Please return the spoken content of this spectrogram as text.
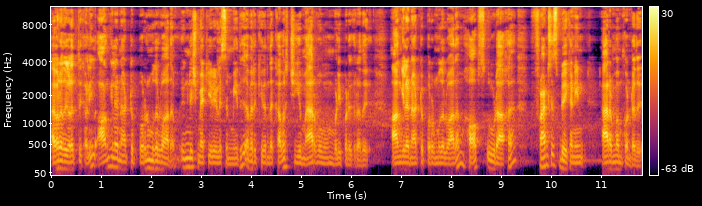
அவரது எழுத்துக்களில் ஆங்கில நாட்டு பொருள் முதல்வாதம் இங்கிலீஷ் மெட்டீரியலிசம் மீது அவருக்கு இருந்த கவர்ச்சியும் ஆர்வமும் வெளிப்படுகிறது. ஆங்கில நாட்டு பொருள் முதல்வாதம் ஹாப்ஸ் ஊடாக பிரான்சிஸ் பேக்கனின் ஆரம்பம் கொண்டது.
